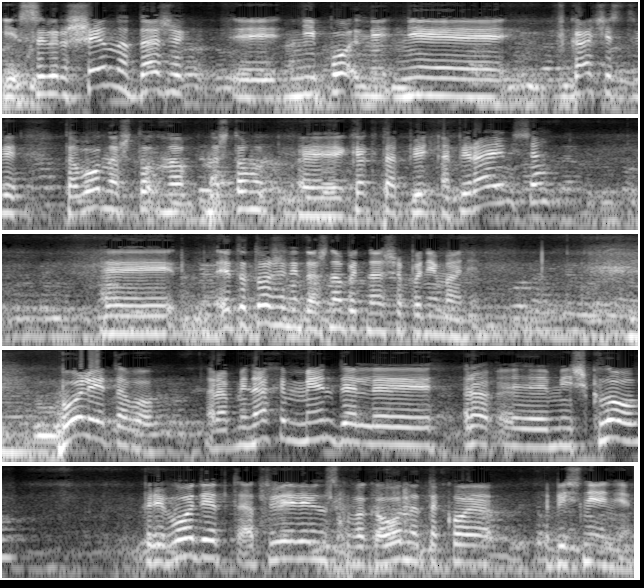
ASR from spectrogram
и совершенно даже э, не, по, не, не в качестве того, на что, на, на что мы э, как-то опираемся, э, это тоже не должно быть наше понимание. Более того, Рабминахем Мендель э, э, Мишклов приводит от Велевинского Гаона такое объяснение.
